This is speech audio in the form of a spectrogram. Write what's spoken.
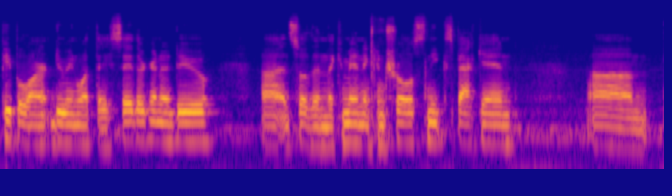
people aren't doing what they say they're going to do, uh, and so then the command and control sneaks back in. Um,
